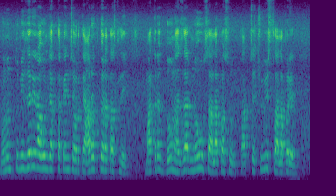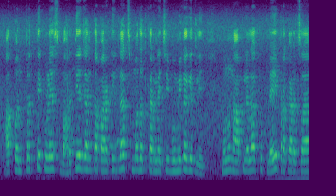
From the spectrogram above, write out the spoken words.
म्हणून तुम्ही जरी राहुल जगताप यांच्यावरती आरोप करत असले मात्र दोन हजार नऊ सालापासून आजच्या चोवीस सालापर्यंत आपण प्रत्येक वेळेस भारतीय जनता पार्टीलाच मदत करण्याची भूमिका घेतली. म्हणून आपल्याला कुठल्याही प्रकारचा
